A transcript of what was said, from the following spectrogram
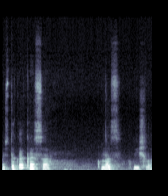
Ось така краса у нас вийшла.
